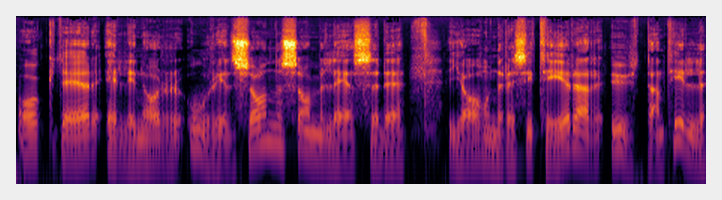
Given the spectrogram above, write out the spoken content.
Och det är Elinor Oredsson som läser det. Ja, hon reciterar utan till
